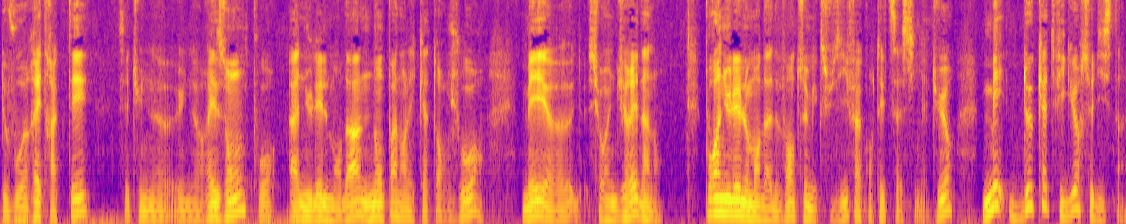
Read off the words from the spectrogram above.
de vous rétracter, c'est une, raison pour annuler le mandat, non pas dans les 14 jours, mais euh, sur une durée d'un an. Pour annuler le mandat de vente semi-exclusif à compter de sa signature, mais deux cas de figure se distinguent.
